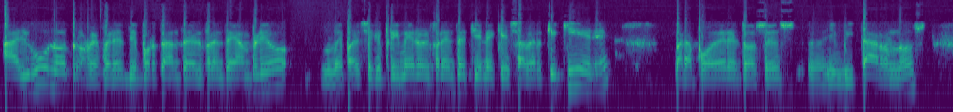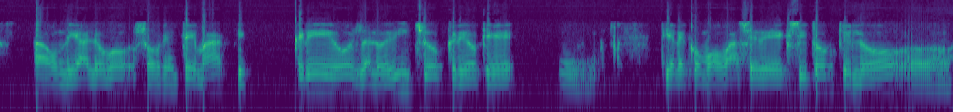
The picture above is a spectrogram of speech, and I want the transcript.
algún otro referente importante del Frente Amplio, me parece que primero el Frente tiene que saber qué quiere para poder entonces eh, invitarnos a un diálogo sobre el tema que creo, ya lo he dicho, creo que mm, tiene como base de éxito que lo uh,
